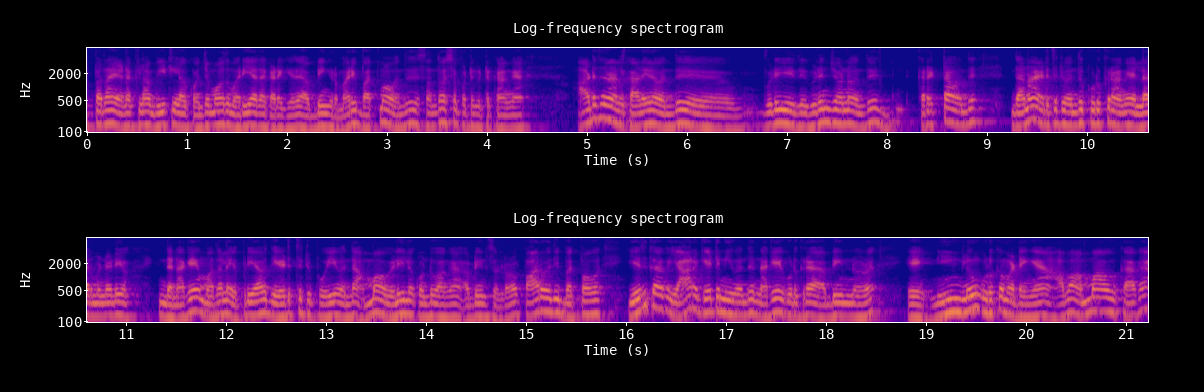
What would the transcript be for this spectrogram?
இப்போ தான் எனக்கெல்லாம் வீட்டில் கொஞ்சமாவது மரியாதை கிடைக்கிது அப்படிங்கிற மாதிரி பத்மா வந்து சந்தோஷப்பட்டுக்கிட்டு இருக்காங்க. அடுத்த நாள் காலையில் வந்து விடியுது விடிஞ்சோன்னே வந்து கரெக்டாக வந்து தனா எடுத்துகிட்டு வந்து கொடுக்குறாங்க எல்லார் முன்னாடியும். இந்த நகையை முதல்ல எப்படியாவது எடுத்துகிட்டு போய் வந்து அம்மாவை வெளியில் கொண்டு வாங்க அப்படின்னு சொல்கிறோம் பார்வதி பத்மாவும் எதுக்காக யாரை கேட்டு நீ வந்து நகையை கொடுக்குற அப்படின்னோட ஏய் நீங்களும் கொடுக்க மாட்டீங்க. அவள் அம்மாவுக்காக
